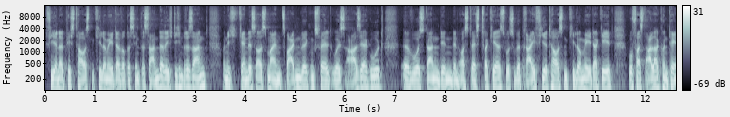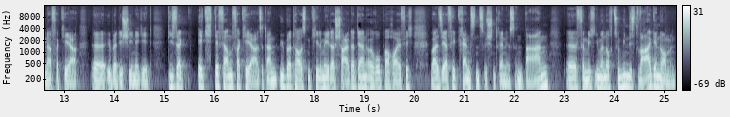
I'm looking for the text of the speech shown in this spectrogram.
400 bis 1000 Kilometer wird es interessanter, richtig interessant. Und ich kenne das aus meinem zweiten Wirkungsfeld USA sehr gut, äh, wo es dann den, den Ost-West-Verkehr ist, wo es über 3.000, 4.000 Kilometer geht, wo fast aller Containerverkehr äh, über die Schiene geht. Dieser echte Fernverkehr, also dann über 1000 Kilometer, scheitert ja in Europa häufig, weil sehr viel Grenzen zwischendrin ist. Und Bahn äh, für mich immer noch zumindest wahrgenommen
